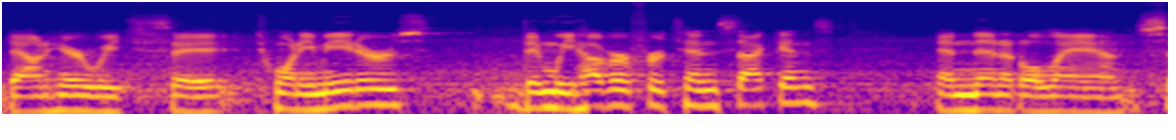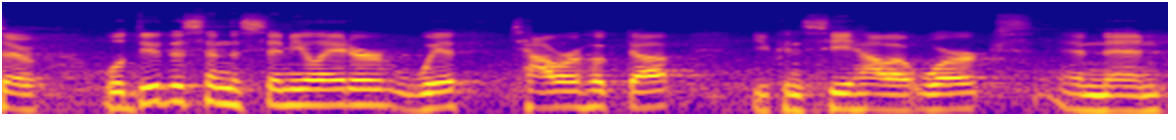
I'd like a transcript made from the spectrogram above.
Down here we say 20 meters. Then we hover for 10 seconds and then it'll land. So We'll do this in the simulator with tower hooked up. You can see how it works. And then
